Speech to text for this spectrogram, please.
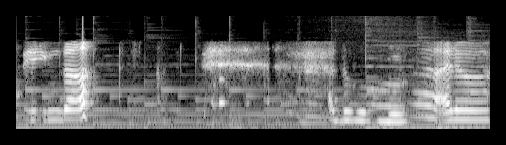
single. Aduh. Aduh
